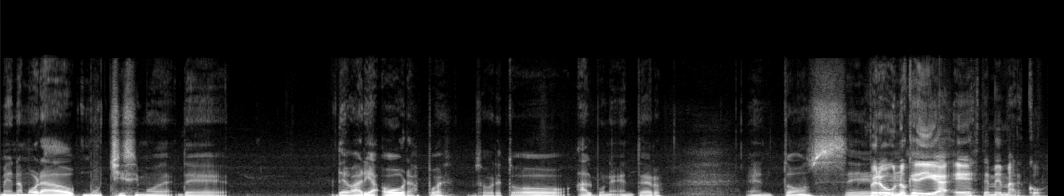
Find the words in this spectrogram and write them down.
me he enamorado muchísimo de, de, varias obras, pues, sobre todo álbumes enteros. Entonces... Pero uno que diga, este me marcó.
